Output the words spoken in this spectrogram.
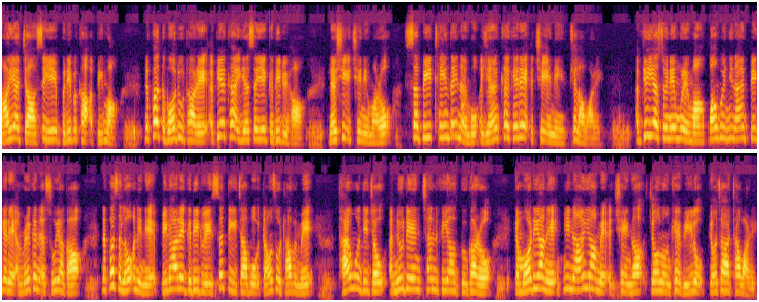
9ရက်ကြာစစ်ရေးပဋိပက္ခအပြီးမှာနှစ်ဖက်သဘောတူထားတဲ့အပြစ်အခတ်ရဲစဲရေးဂတိတွေဟာလက်ရှိအခြေအနေမှာတော့ ဆက်ပြီးထိန်းသိမ်းနိုင်ဖို့အရန်ခက်ခဲတဲ့အခြေအနေဖြစ်လာပါတယ်။အပြစ်ရဆွေးနွေးမှုတွေမှာပေါင်းဝင်ညှိနှိုင်းပေးခဲ့တဲ့အမေရိကန်အစိုးရကနှစ်ဖက်စလုံးအနေနဲ့ပေးထားတဲ့ဂတိတွေဆက်တည်ကြဖို့တောင်းဆိုထားပေမဲ့ထိုင်းဝန်ကြီးချုပ်အနုဒင်ချန်ဗီယာဂူကတော့ကမ္ဘောဒီးယားနဲ့ညှိနှိုင်းရမယ့်အချိန်ကကျော်လွန်ခဲ့ပြီလို့ပြောကြားထားပါတယ်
